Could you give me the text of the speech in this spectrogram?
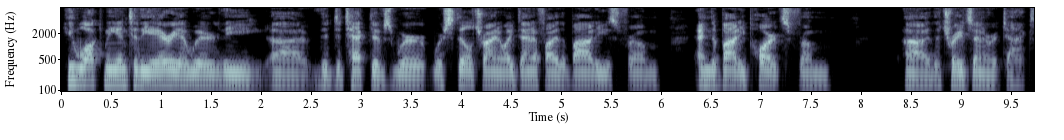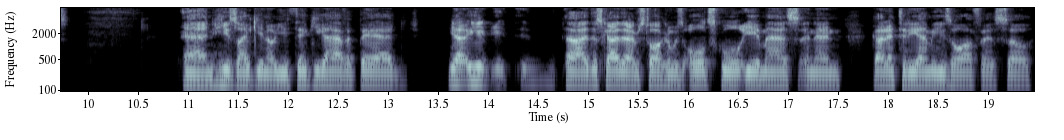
He walked me into the area where the uh, the detectives were were still trying to identify the bodies from and the body parts from uh, the trade center attacks. And he's like, you know, you think you have it bad. You know, uh, this guy that I was talking to was old school EMS, and then got into the ME's office. So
